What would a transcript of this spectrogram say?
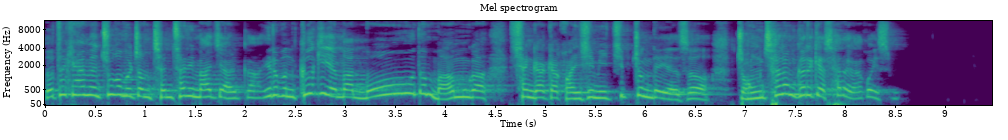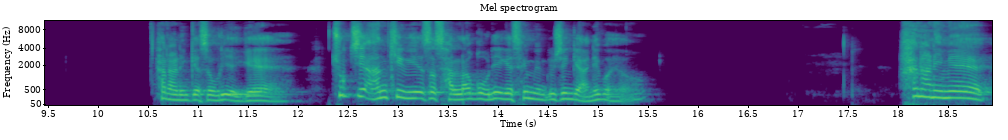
어떻게 하면 죽음을 좀 천천히 맞이할까? 여러분 거기에만 모든 마음과 생각과 관심이 집중되어서 종처럼 그렇게 살아가고 있습니다. 하나님께서 우리에게 죽지 않기 위해서 살라고 우리에게 생명 주신 게 아니고요. 하나님의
